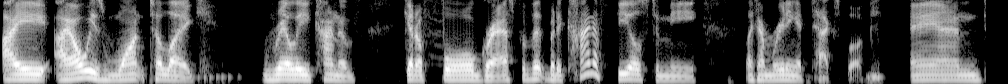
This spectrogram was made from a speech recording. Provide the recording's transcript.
I I always want to like really kind of get a full grasp of it, but it kind of feels to me like I'm reading a textbook. And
